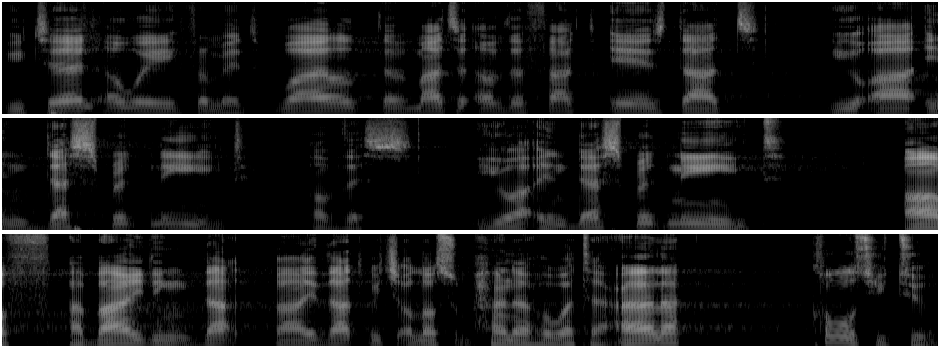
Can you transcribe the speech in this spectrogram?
You turn away from it. While the matter of the fact is that you are in desperate need of this. You are in desperate need of abiding that by that which Allah subhanahu wa ta'ala calls you to.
